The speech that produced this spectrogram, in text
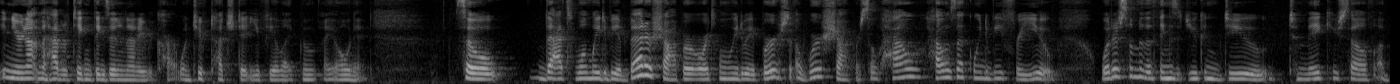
and you're not in the habit of taking things in and out of your cart. Once you've touched it, you feel like, mm, I own it. So that's one way to be a better shopper, or it's one way to be a worse, a worse shopper. So how how is that going to be for you? What are some of the things that you can do to make yourself a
